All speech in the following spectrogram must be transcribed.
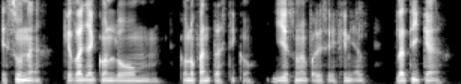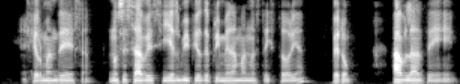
es una que raya con lo, con lo fantástico, y eso me parece genial. Platica Germán de esa. No se sabe si él vivió de primera mano esta historia, pero habla de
